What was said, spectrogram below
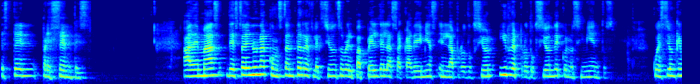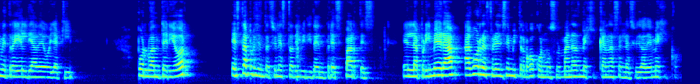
estén presentes además de estar en una constante reflexión sobre el papel de las academias en la producción y reproducción de conocimientos, cuestión que me trae el día de hoy aquí. Por lo anterior, esta presentación está dividida en tres partes. En la primera, hago referencia a mi trabajo con musulmanas mexicanas en la Ciudad de México,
